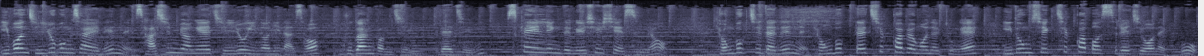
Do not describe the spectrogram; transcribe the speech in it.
이번 진료봉사에는 40명의 진료 인원이 나서 구강 검진, 레진, 스케일링 등을 실시했으며 경북지대는 경북대 치과병원을 통해 이동식 치과버스를 지원했고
